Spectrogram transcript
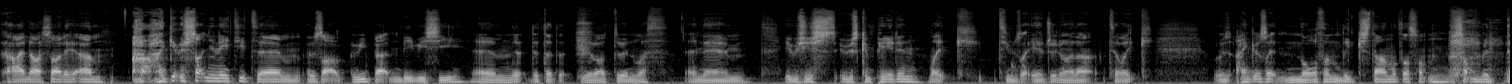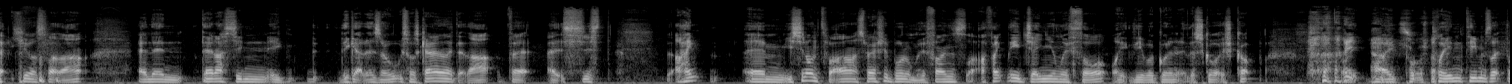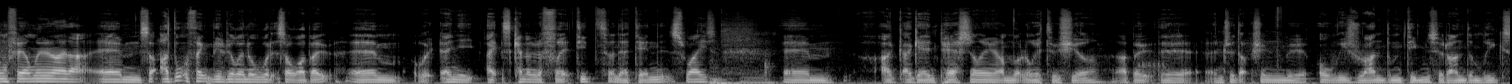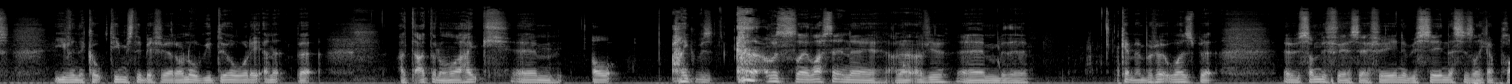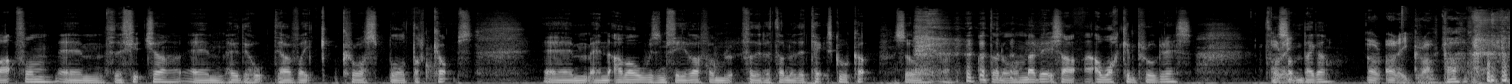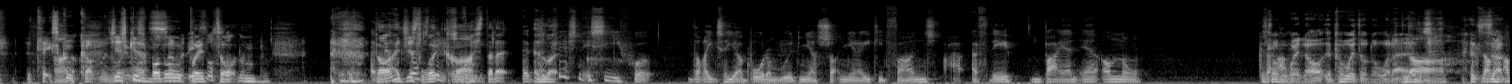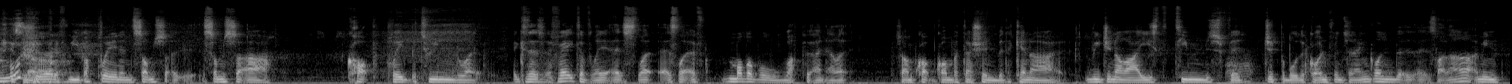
I know, sorry. Um, I think it was Sutton United. Um, it was like a wee bit in BBC. Um, that, that, that they were doing with, and um, it was just it was comparing like teams like Airdrie and all that to like. Was, I think it was like Northern League standard or something, something ridiculous like that. And then then I seen he, they get results, so I was kind of like at that. But it's just, I think um, you seen on Twitter, especially Wood fans, like, I think they genuinely thought like they were going into the Scottish Cup. like, by pl- playing teams like Dunfermline and all that. Um, so I don't think they really know what it's all about. Um, and you, it's kind of reflected on the attendance wise. Um, I, again, personally, I'm not really too sure about the introduction with all these random teams for random leagues. Even the colt teams, to be fair, I know we do all right in it, but I, I don't know. I think um, I'll, I think it was I was uh, listening to an interview um, with the I can't remember who it was, but it was somebody for SFA, and he was saying this is like a platform um, for the future, um, how they hope to have like cross border cups. Um, and I'm always in favour for, for the return of the Texaco Cup. So I, I don't know, maybe it's a, a work in progress for Alright. something bigger. All right, Grandpa. the Texaco Uh, Cup was just because Motherwell 70s played? Tottenham. no, I just look classed at it. It'd be And like, interesting to see what the likes of your Boreham Wood and your Sutton United fans, uh, if they buy into it or no. Because Probably not. They probably don't know what it is. Nah. I'm, I'm not Exactly. sure if we were playing in some sort of, some sort of cup played between like because it's effectively it's like it's like if Motherwell were put into it some cup competition with the kind of regionalised teams for just below the conference in England. It's like that. I mean,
